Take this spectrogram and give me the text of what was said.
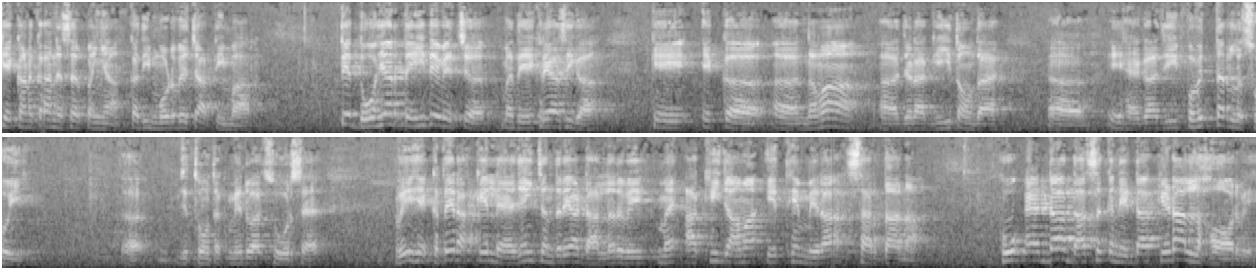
ਕਿ ਕਣਕਾਂ ਨਸਰ ਪਈਆਂ, ਕਦੀ ਮੁੜ ਵਿੱਚ ਹਾਤੀ ਮਾਰ। ਤੇ 2023 ਦੇ ਵਿੱਚ ਮੈਂ ਦੇਖ ਰਿਹਾ ਸੀਗਾ ਕਿ ਇੱਕ ਨਵਾਂ ਜਿਹੜਾ ਗੀਤ ਆਉਂਦਾ ਹੈ ਇਹ ਹੈਗਾ ਜੀ ਪਵਿੱਤਰ ਲਸੋਈ ਜਿੱਥੋਂ ਤੱਕ ਮੇਰਾ ਸੋਰਸ ਹੈ। ਵੇ ਹਿੱਕ ਤੇ ਰੱਖ ਕੇ ਲੈ ਜਾਈ ਚੰਦਰਿਆ ਡਾਲਰ ਵੇ, ਮੈਂ ਆਖੀ ਜਾਵਾਂ ਇੱਥੇ ਮੇਰਾ ਸਰਦਾ ਨਾ। ਹੋ ਐਡਾ ਦੱਸ ਕੈਨੇਡਾ ਕਿਹੜਾ ਲਾਹੌਰ ਵੇ?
